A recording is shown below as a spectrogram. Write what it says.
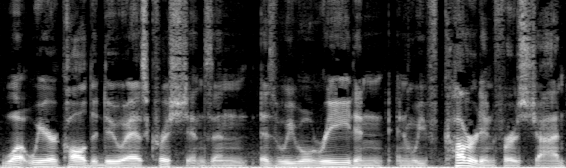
what we are called to do as Christians. And as we will read and, and we've covered in First John,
